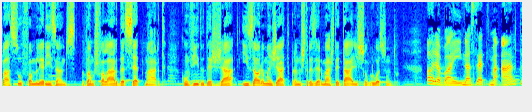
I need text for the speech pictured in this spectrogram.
espaço Familiarizando-se, vamos falar da sétima arte. Convido desde já Isaura Manjate para nos trazer mais detalhes sobre o assunto. Ora bem, na sétima arte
